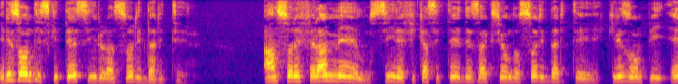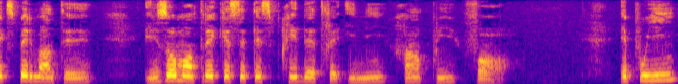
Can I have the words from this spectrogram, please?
ils ont discuté sur la solidarité. En se référant même sur l'efficacité des actions de solidarité qu'ils ont pu expérimenter, ils ont montré que cet esprit d'être unis rend plus fort. Et puis,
